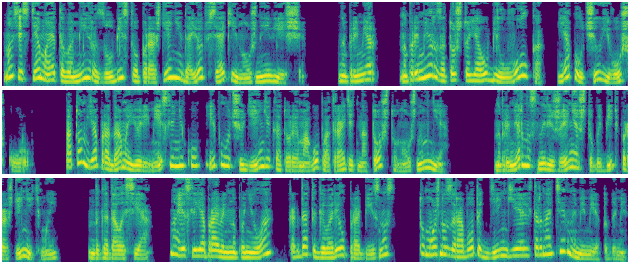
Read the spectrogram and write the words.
«Но система этого мира за убийство порождений дает всякие нужные вещи. Например, например, за то, что я убил волка, я получил его шкуру. Потом я продам ее ремесленнику и получу деньги, которые могу потратить на то, что нужно мне. Например, на снаряжение, чтобы бить порождение тьмы. Догадалась я. Но если я правильно поняла, когда ты говорил про бизнес, то можно заработать деньги альтернативными методами.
